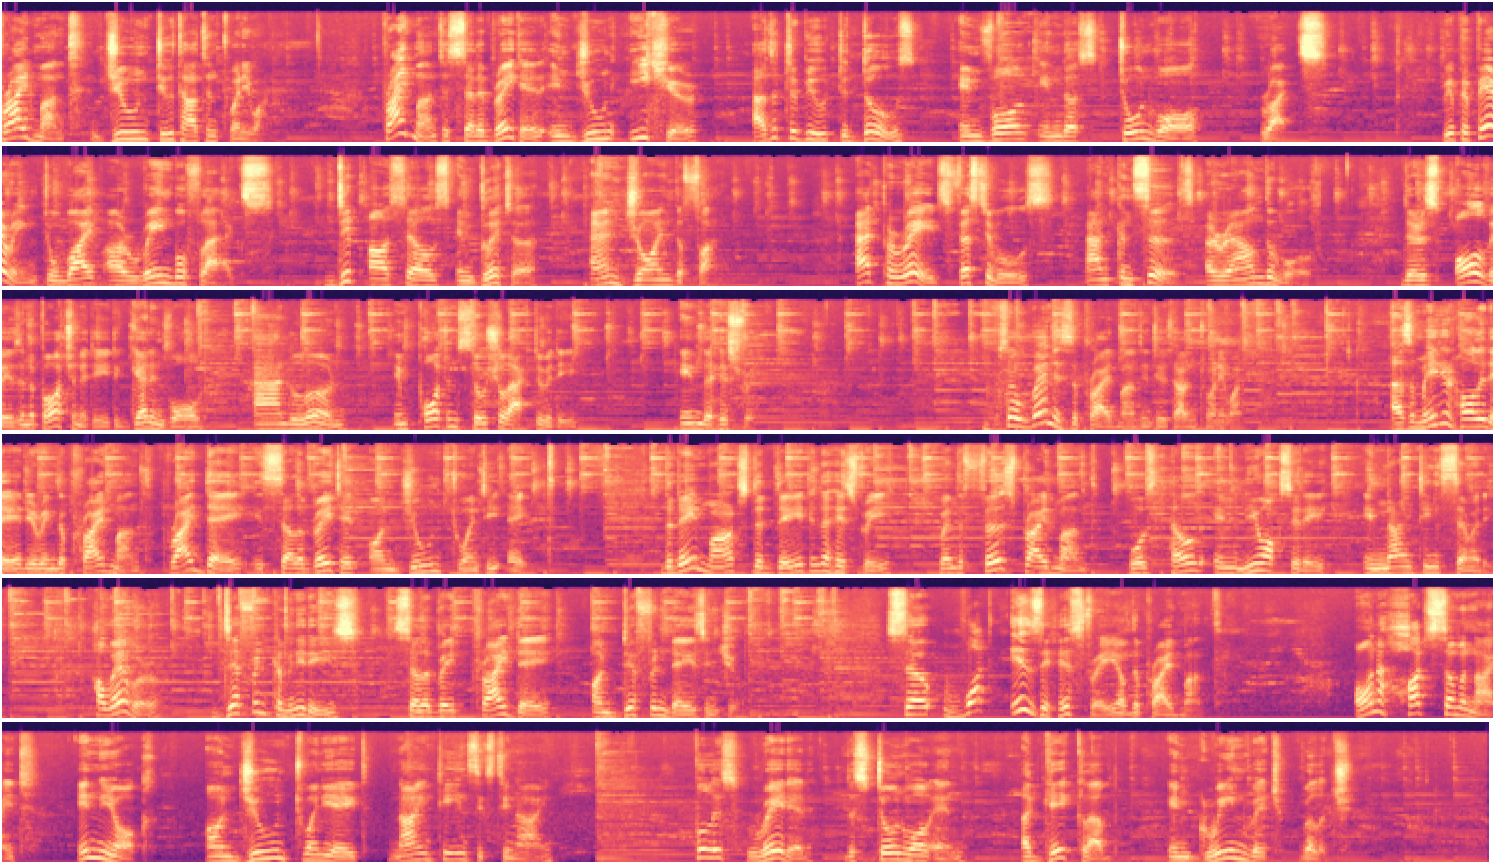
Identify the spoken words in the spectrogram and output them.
Pride Month, June 2021. Pride Month is celebrated in June each year as a tribute to those involved in the Stonewall riots. We are preparing to wipe our rainbow flags, dip ourselves in glitter, and join the fun. At parades, festivals, and concerts around the world, there is always an opportunity to get involved and learn important social activity in the history. So when is the Pride Month in 2021? As a major holiday during the Pride Month, Pride Day is celebrated on June 28th. The day marks the date in the history when the first Pride Month was held in New York City in 1970. However, different communities celebrate Pride Day on different days in June. So, what is the history of the Pride Month? On a hot summer night in New York on June 28, 1969, police raided the Stonewall Inn, a gay club in Greenwich Village,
